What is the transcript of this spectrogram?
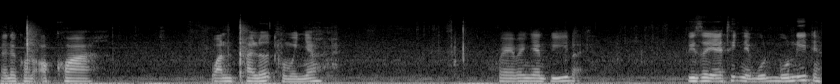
Đây là con Aqua One Pilot của mình nhá. Khoe với anh em tí vậy VJ dây thích này 4 4 lít này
